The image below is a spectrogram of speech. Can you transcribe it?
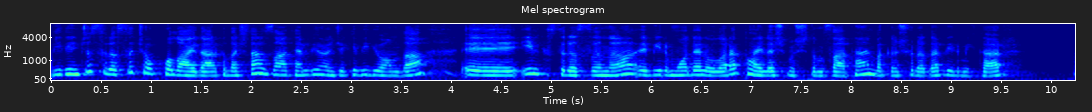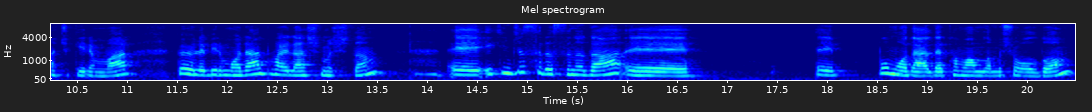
birinci sırası çok kolaydı arkadaşlar. Zaten bir önceki videomda e, ilk sırasını e, bir model olarak paylaşmıştım zaten. Bakın şurada bir miktar açık yerim var böyle bir model paylaşmıştım. E, ikinci sırasını da e, e, bu modelde tamamlamış oldum.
